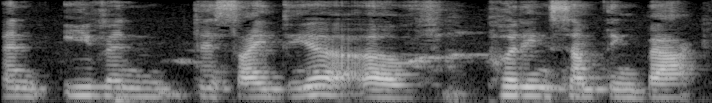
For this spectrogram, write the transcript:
And even this idea of putting something back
